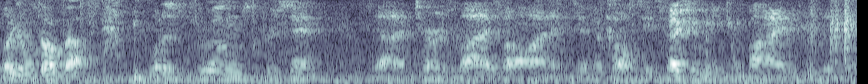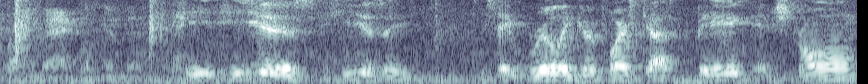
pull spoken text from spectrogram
What are you gonna talk about? What does Drones present uh, in terms of eyes on and difficulty, especially when you combine the, the running back with him? He he is he is a he's a really good player. Guy's big and strong.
